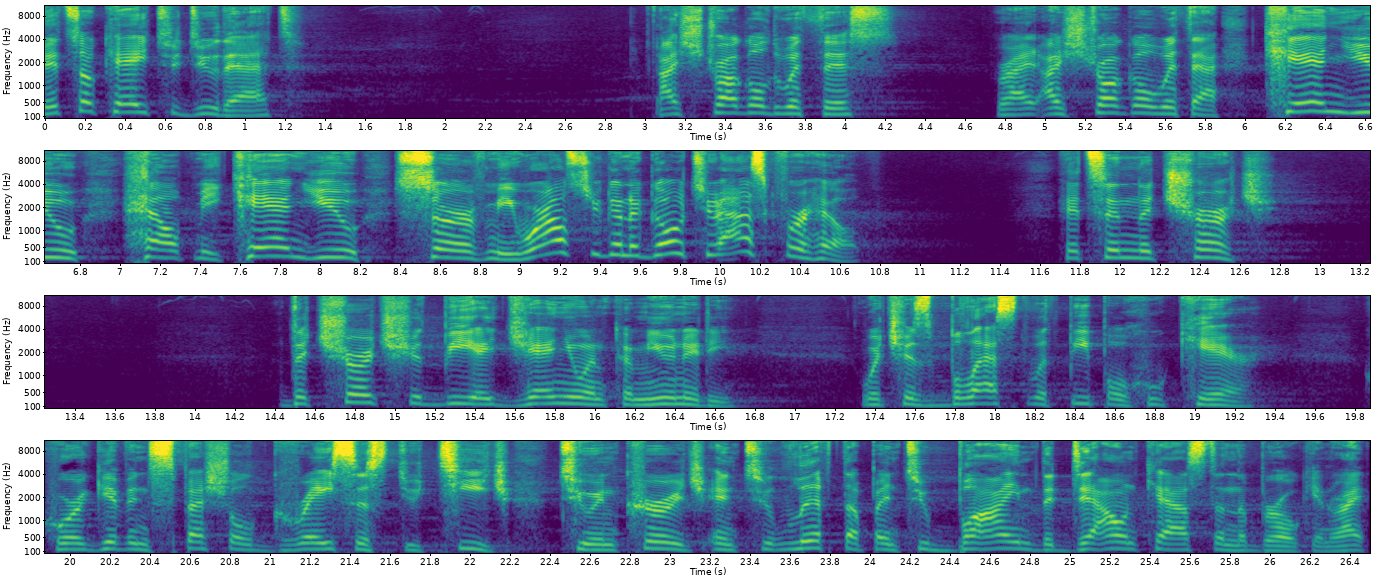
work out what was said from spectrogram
It's okay to do that. I struggled with this right? I struggle with that. Can you help me? Can you serve me? Where else are you going to go to ask for help? It's in the church. The church should be a genuine community which is blessed with people who care who are given special graces to teach, to encourage, and to lift up and to bind the downcast and the broken, right?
